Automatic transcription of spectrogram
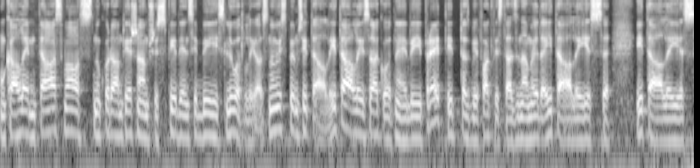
un kā lemj tās valsts, nu, kurām tiešām šis spiediens ir bijis ļoti liels. Nu, vispirms Itālija. Itālija sākotnēji bija pret pret. Tas bija faktiski tāds, zināmā veidā, Itālijas, Itālijas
